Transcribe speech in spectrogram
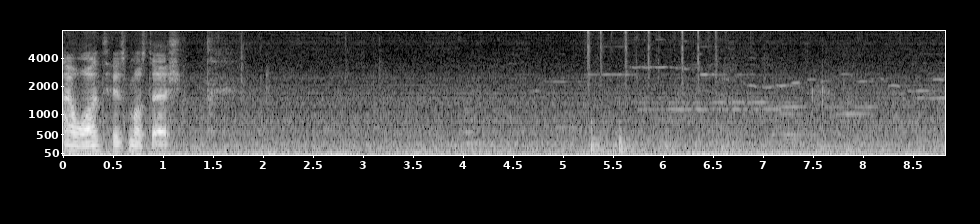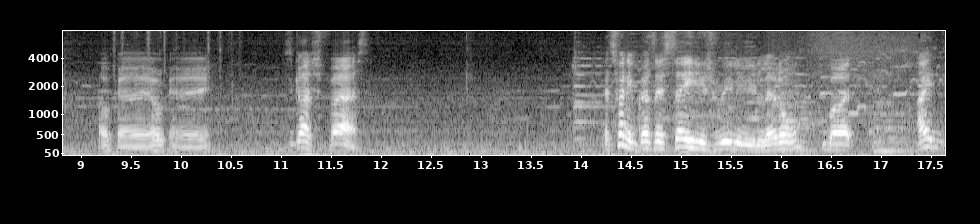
I want his mustache. Okay, okay. This guy's fast. It's funny because they say he's really little, but I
